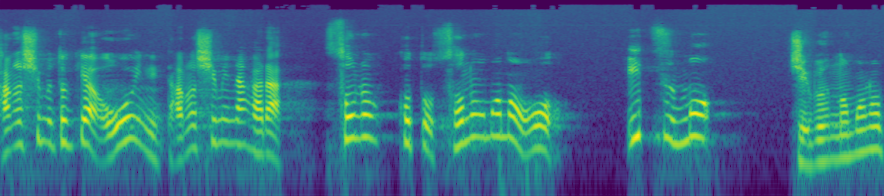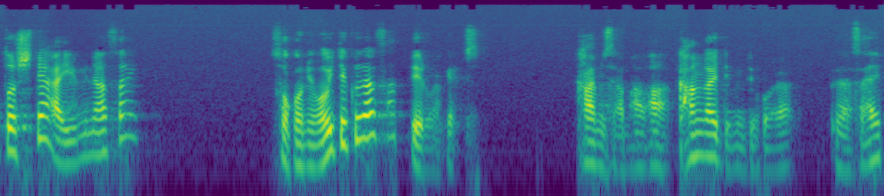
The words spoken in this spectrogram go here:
楽しむときは大いに楽しみながら、そのことそのものをいつも自分のものとして歩みなさい。そこに置いてくださっているわけです。神様は考えてみてください。ください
